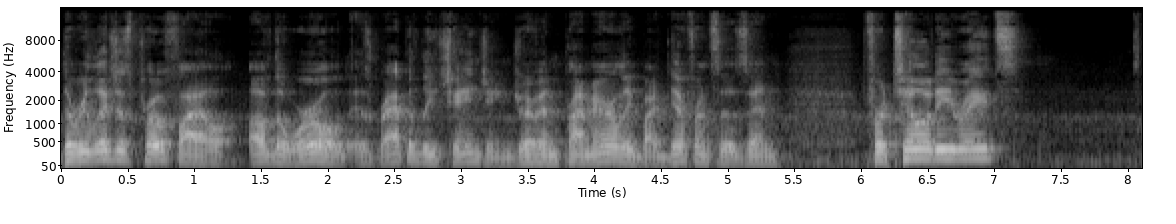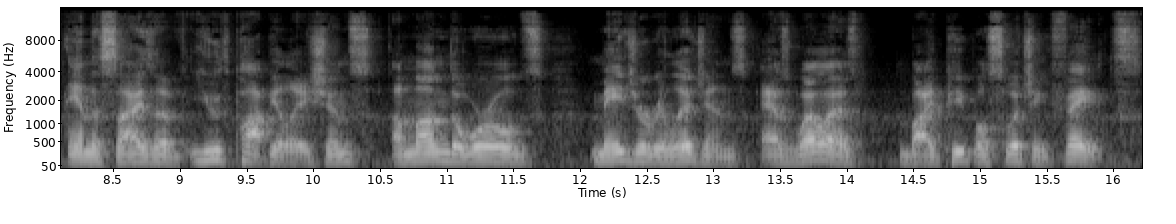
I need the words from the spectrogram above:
The religious profile of the world is rapidly changing, driven primarily by differences in fertility rates and the size of youth populations among the world's major religions, as well as by people switching faiths.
